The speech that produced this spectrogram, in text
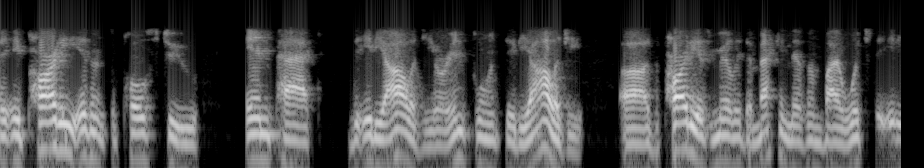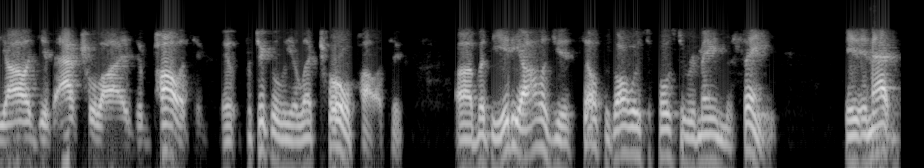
a, a, party isn't supposed to impact the ideology or influence the ideology. Uh, the party is merely the mechanism by which the ideology is actualized in politics, uh, particularly electoral politics. Uh, but the ideology itself is always supposed to remain the same and that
